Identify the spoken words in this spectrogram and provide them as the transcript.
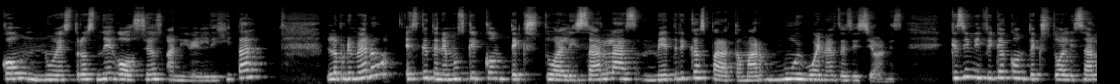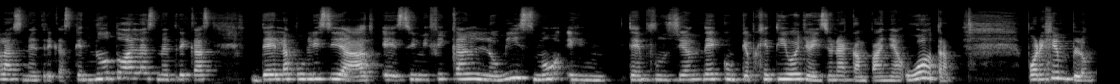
con nuestros negocios a nivel digital. Lo primero es que tenemos que contextualizar las métricas para tomar muy buenas decisiones. ¿Qué significa contextualizar las métricas? Que no todas las métricas de la publicidad eh, significan lo mismo en función de con qué objetivo yo hice una campaña u otra. Por ejemplo,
